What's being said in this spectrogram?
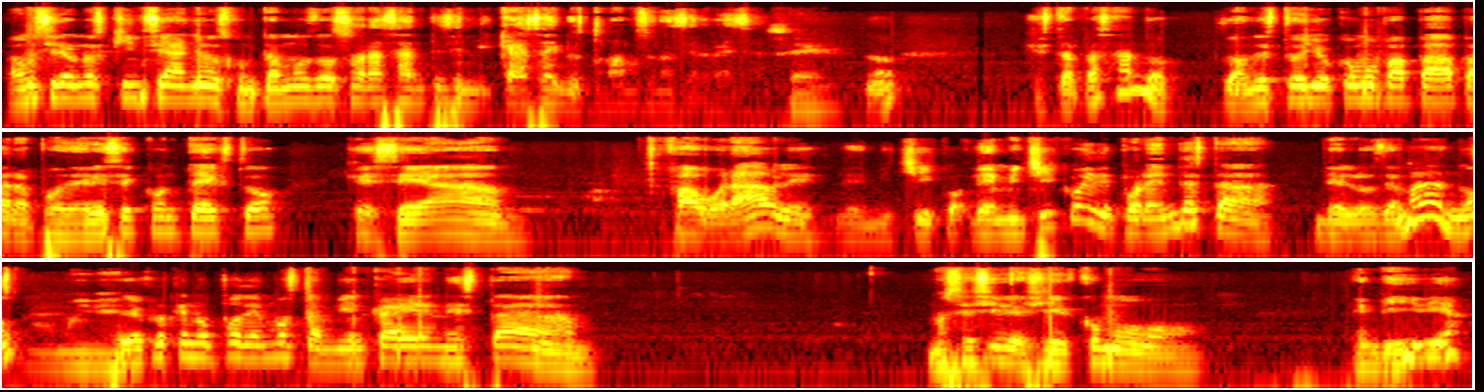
Vamos a ir a unos 15 años, nos juntamos dos horas antes en mi casa y nos tomamos una cerveza. Sí. ¿Qué está pasando? ¿Dónde estoy yo como papá para poder ese contexto que sea favorable de mi chico, de mi chico y de por ende hasta de los demás, ¿no? Muy bien. Yo creo que no podemos también caer en esta, no sé si decir como envidia,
